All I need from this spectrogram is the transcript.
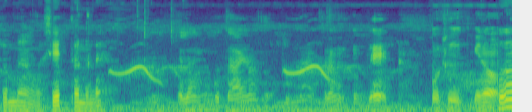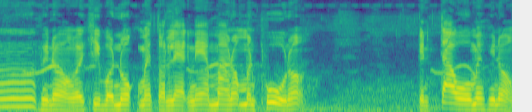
จำนั่งว่าเซ็ตเท่านั้นแหละกำลังมันตายเนาะจุ่มน้ำกำลังแรกโอ้ถือพี่น้อง เออพี่น้องเอ้ยคิดว่านกไหมตอนแรกแน่มาเนาะมันพูเนาะ เป็นเต่าไหมพี่น้อง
